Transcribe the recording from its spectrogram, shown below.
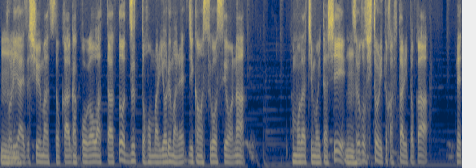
うん。とりあえず週末とか学校が終わった後ずっとほんまに夜まで時間を過ごすような友達もいたし、うん。それこそ一人とか二人とか、ね、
